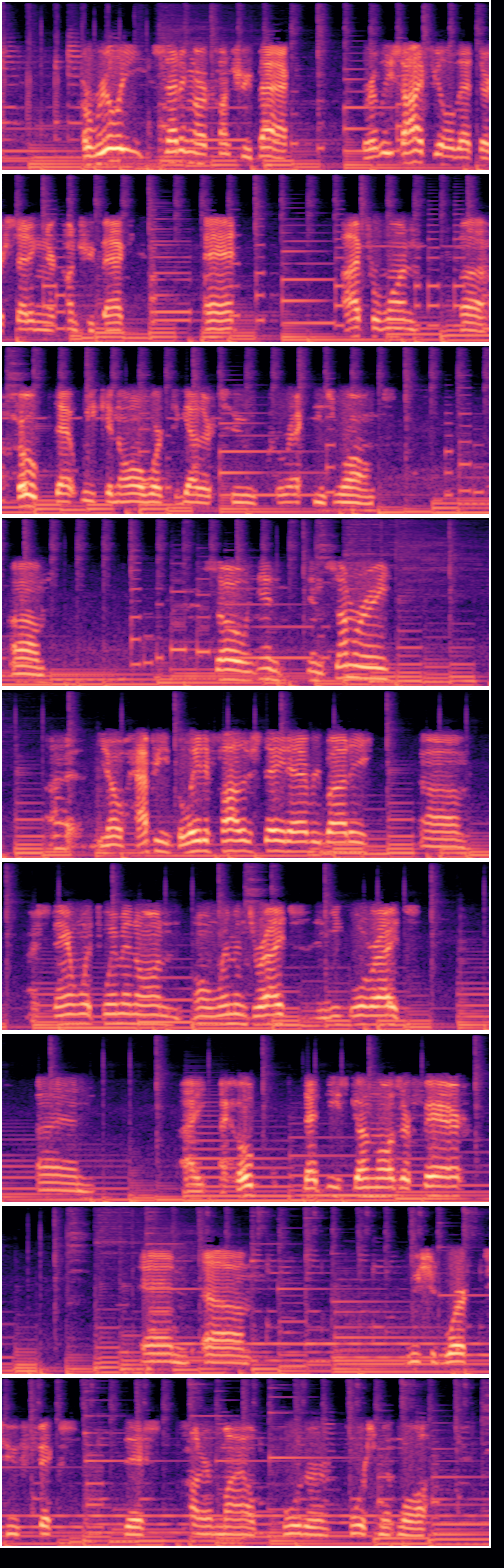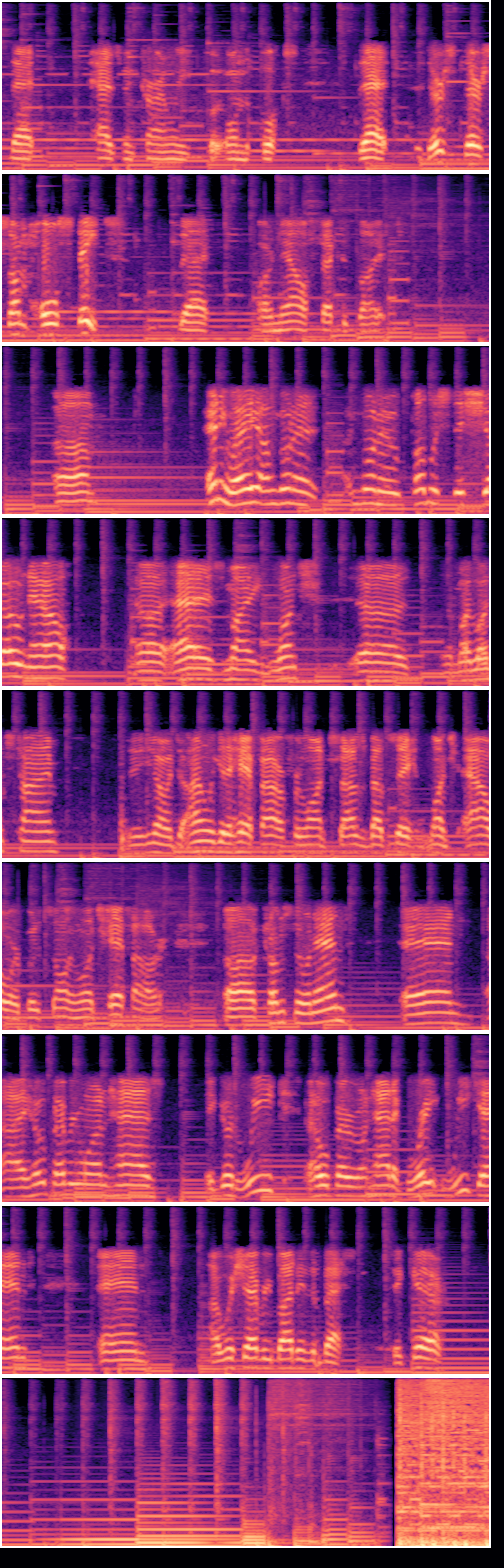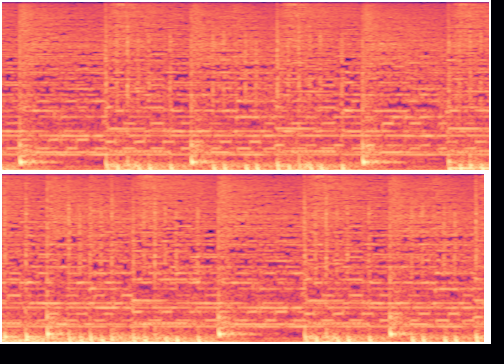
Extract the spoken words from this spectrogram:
are really setting our country back, or at least I feel that they're setting their country back. And I, for one, uh, hope that we can all work together to correct these wrongs. Um, so, in in summary, you know, happy belated Father's Day to everybody. Um, I stand with women on on women's rights and equal rights, and I I hope that these gun laws are fair, and um, we should work to fix this 100 mile border enforcement law that has been currently put on the books. That there's there's some whole states that are now affected by it. Um, anyway, I'm gonna I'm to publish this show now uh, as my lunch uh, my lunchtime. You know, I only get a half hour for lunch. So I was about to say lunch hour, but it's only lunch half hour. Uh, comes to an end, and I hope everyone has a good week. I hope everyone had a great weekend, and I wish everybody the best. Take care.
